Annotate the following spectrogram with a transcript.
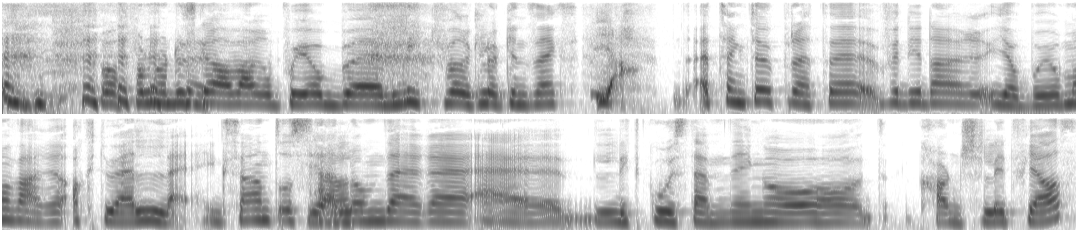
I hvert fall når du skal være på jobb eh, litt før klokken seks. Ja. Jeg tenkte jo på dette, fordi der jobber jo med å være aktuelle. ikke sant? Og selv Ja. om dere er litt god stemning og kanskje litt fjas,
